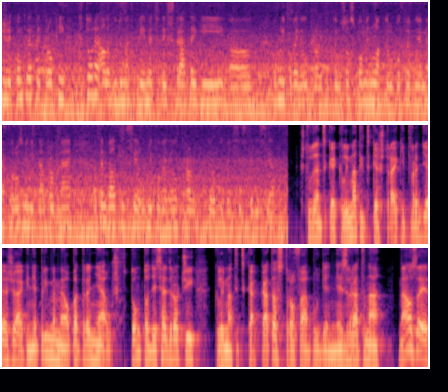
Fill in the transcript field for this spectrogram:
Čiže konkrétne kroky, ktoré ale budú mať priemet v tej stratégii e, uhlíkovej neutrality, ktorú som spomenula, ktorú potrebujeme ako rozmeniť na drobné, ten veľký cieľ uhlíkovej neutrality do roku 2050. Študentské klimatické štrajky tvrdia, že ak nepríjmeme opatrenia už v tomto desaťročí, klimatická katastrofa bude nezvratná. Naozaj je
